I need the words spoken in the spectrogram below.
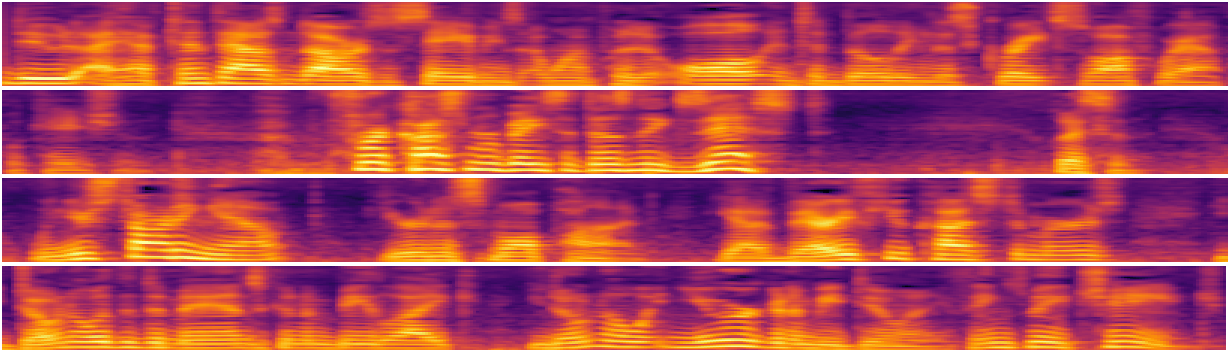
Dude, I have $10,000 of savings. I want to put it all into building this great software application for a customer base that doesn't exist. Listen, when you're starting out, you're in a small pond. You got very few customers. You don't know what the demand's going to be like. You don't know what you're going to be doing. Things may change.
